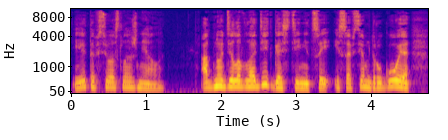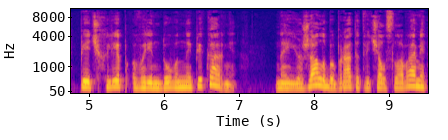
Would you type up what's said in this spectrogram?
и это все осложняло. Одно дело владеть гостиницей, и совсем другое — печь хлеб в арендованной пекарне. На ее жалобы брат отвечал словами,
